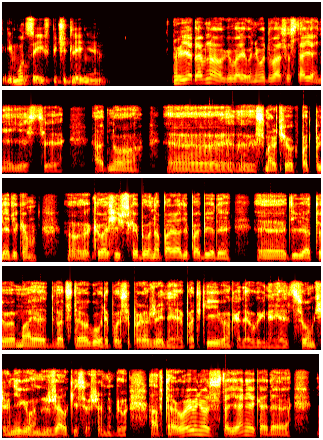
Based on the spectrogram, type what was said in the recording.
эмоции и впечатления? Ну, я давно говорил, у него два состояния есть. Одно э, сморчок под пледиком. Э, классическое было на параде Победы э, 9 мая 22 года после поражения под Киевом, когда выгнали отцом Чернигов. Он жалкий совершенно был. А второе у него состояние, когда э,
